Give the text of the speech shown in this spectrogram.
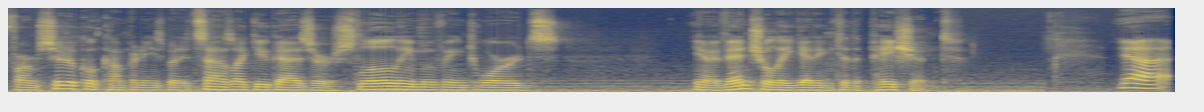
pharmaceutical companies, but it sounds like you guys are slowly moving towards you know eventually getting to the patient yeah,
